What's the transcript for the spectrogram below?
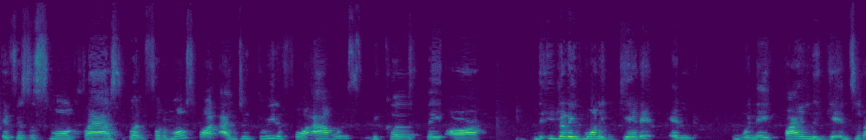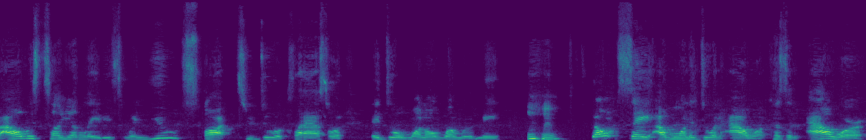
if it's a small class, but for the most part, I do three to four hours because they are, you know, they want to get it, and when they finally get into it, I always tell young ladies when you start to do a class or they do a one-on-one with me, Mhm. don't say I want to do an hour because an hour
